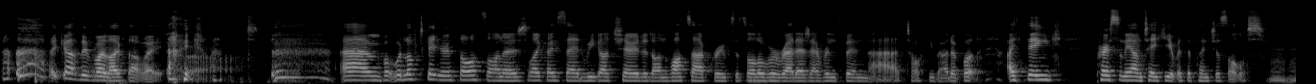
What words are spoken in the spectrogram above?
can't, I can't live my life that way. I can't. Um, but would love to get your thoughts on it. Like I said, we got shared it on WhatsApp groups. It's all over Reddit. Everyone's been uh, talking about it. But I think personally, I'm taking it with a pinch of salt. Mm-hmm.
